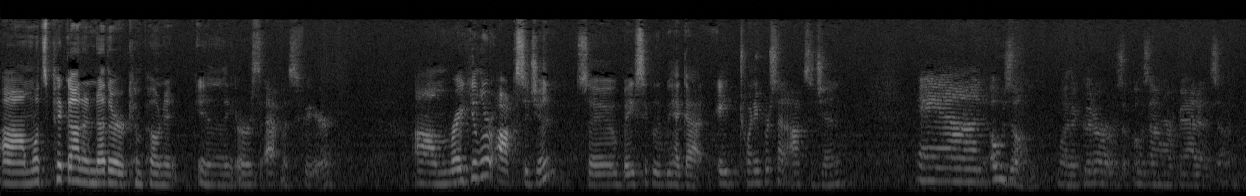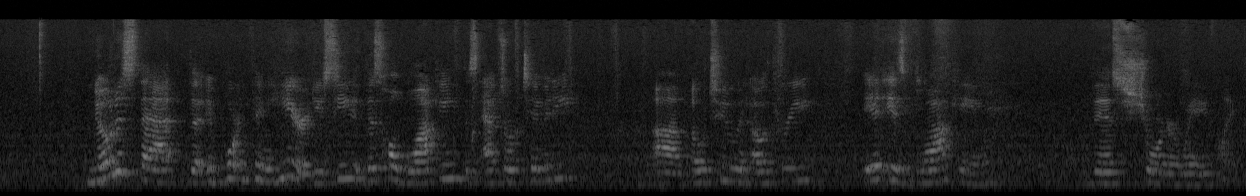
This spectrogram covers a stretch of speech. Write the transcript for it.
Um, let's pick on another component in the Earth's atmosphere. Um, regular oxygen, so basically we had got 8, 20% oxygen, and ozone, whether good or ozone or bad ozone. Notice that the important thing here, do you see this whole blocking, this absorptivity, um, O2 and O3? It is blocking this shorter wavelength,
